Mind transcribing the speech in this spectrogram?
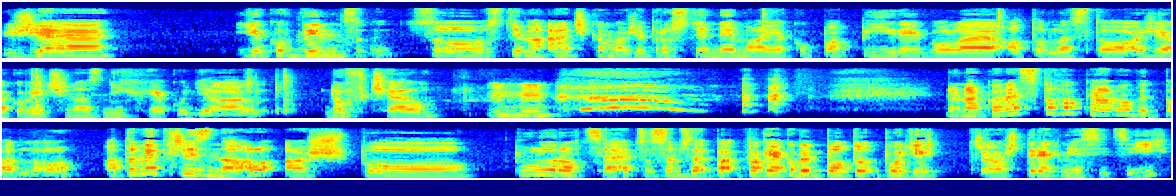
že jako vím, co, co s těma Ačkama, že prostě nemá jako papíry, vole, a tohle z toho, a že jako většina z nich jako dělá do včel. Mhm. No nakonec toho kámo vypadlo a to mi přiznal až po půl roce, co jsem se, pak, pak jakoby po, to, po těch třeba čtyřech měsících,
